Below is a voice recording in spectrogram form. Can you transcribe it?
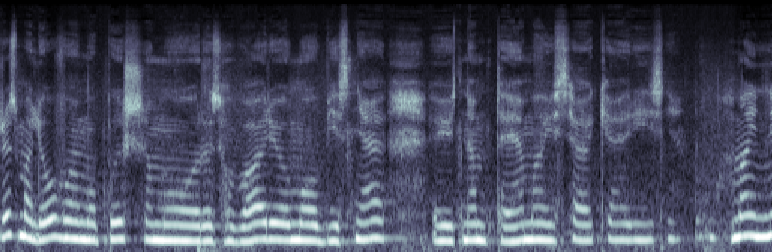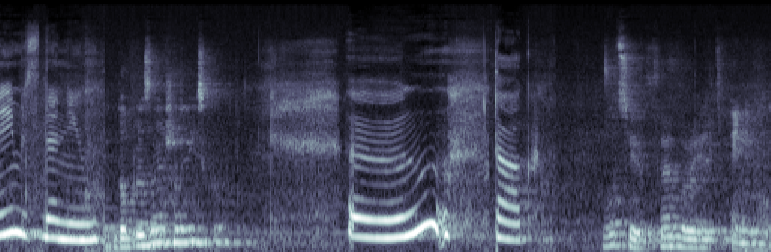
Розмальовуємо, пишемо, розговорюємо, об'ясняють нам теми всякі різні. My name is Daniel. Добре знаєш англійську? Е, ну, так. What's your favorite animal?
